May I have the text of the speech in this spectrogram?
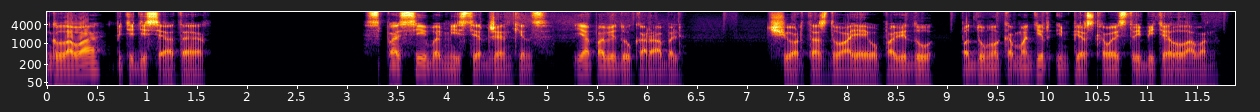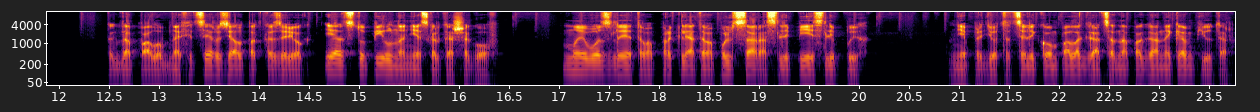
Глава 50 «Спасибо, мистер Дженкинс. Я поведу корабль». «Черт, с два я его поведу», — подумал командир имперского истребителя Лаван. Когда палубный офицер взял под козырек и отступил на несколько шагов. «Мы возле этого проклятого пульсара слепее слепых. Мне придется целиком полагаться на поганый компьютер.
